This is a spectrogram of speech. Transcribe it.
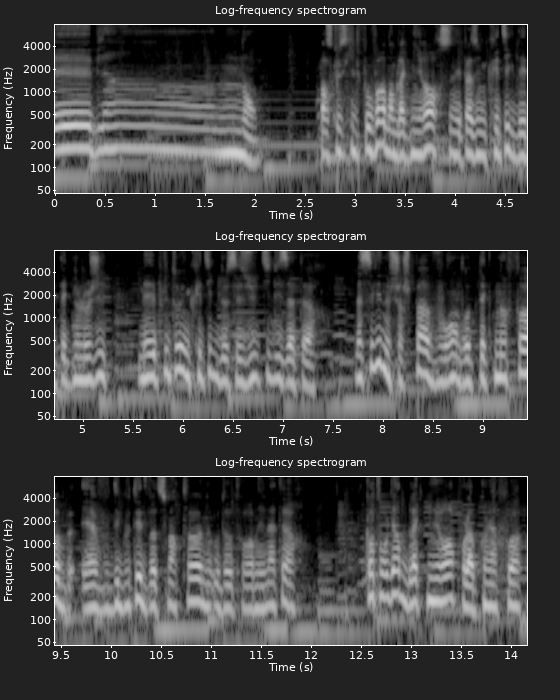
Eh bien... non. Parce que ce qu'il faut voir dans Black Mirror, ce n'est pas une critique des technologies, mais plutôt une critique de ses utilisateurs. La série ne cherche pas à vous rendre technophobe et à vous dégoûter de votre smartphone ou de votre ordinateur. Quand on regarde Black Mirror pour la première fois,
